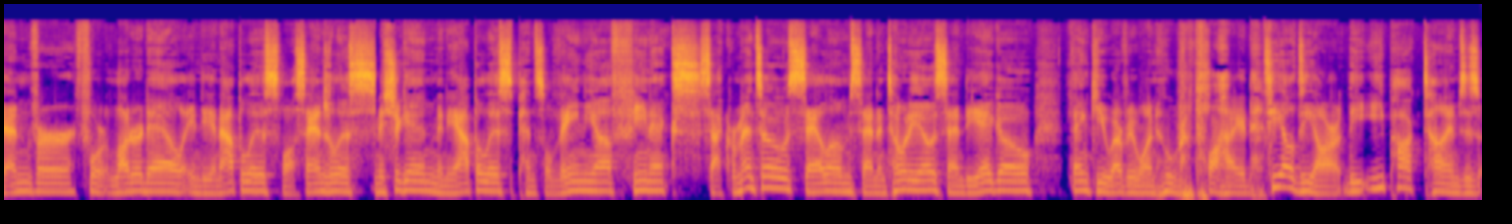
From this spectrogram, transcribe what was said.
Denver, Fort Lauderdale, Indianapolis, Los Angeles, Michigan, Minneapolis, Pennsylvania, Phoenix, Sacramento, Salem, San Antonio, San Diego. Thank you everyone who replied. TLDR, the Epoch Times is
